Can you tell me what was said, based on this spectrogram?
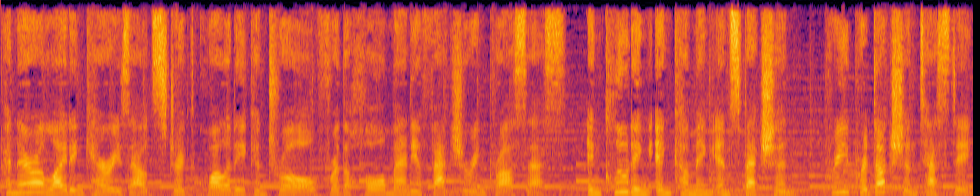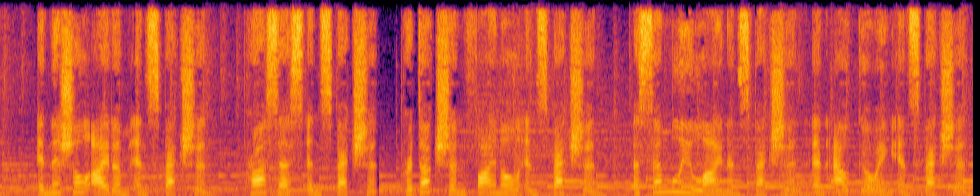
Panera Lighting carries out strict quality control for the whole manufacturing process, including incoming inspection, pre-production testing, initial item inspection, process inspection, production final inspection, assembly line inspection and outgoing inspection,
